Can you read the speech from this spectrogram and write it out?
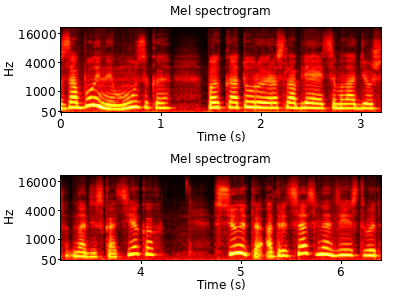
забойная музыка, под которую расслабляется молодежь на дискотеках, все это отрицательно действует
